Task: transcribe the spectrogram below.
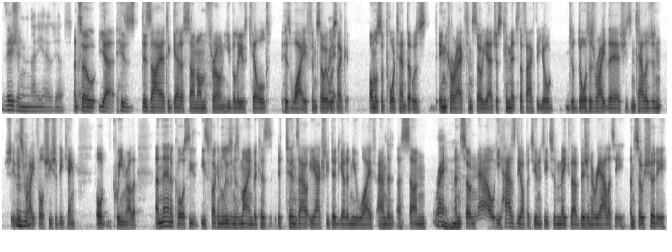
vision that he has. Yes. And Right. so, yeah, his desire to get a son on the throne, he believes, killed his wife, and so it was like almost a portent that was incorrect. And so, yeah, just commit to the fact that your your daughter's right there. She's intelligent. She is Mhm. rightful. She should be king or queen rather. And then, of course, he, he's fucking losing his mind because it turns out he actually did get a new wife and a, a son. right. Mhm. And so now he has the opportunity to make that vision a reality. And so should he.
